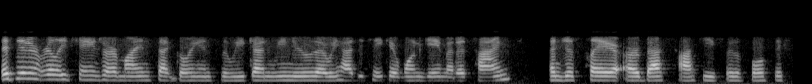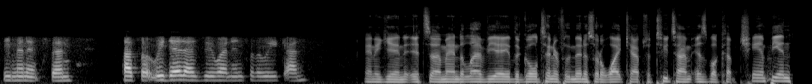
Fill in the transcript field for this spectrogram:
it didn't really change our mindset going into the weekend. We knew that we had to take it one game at a time and just play our best hockey for the full 60 minutes. And that's what we did as we went into the weekend. And again, it's Amanda Leveille, the goaltender for the Minnesota Whitecaps, a two-time Isobel Cup champion,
